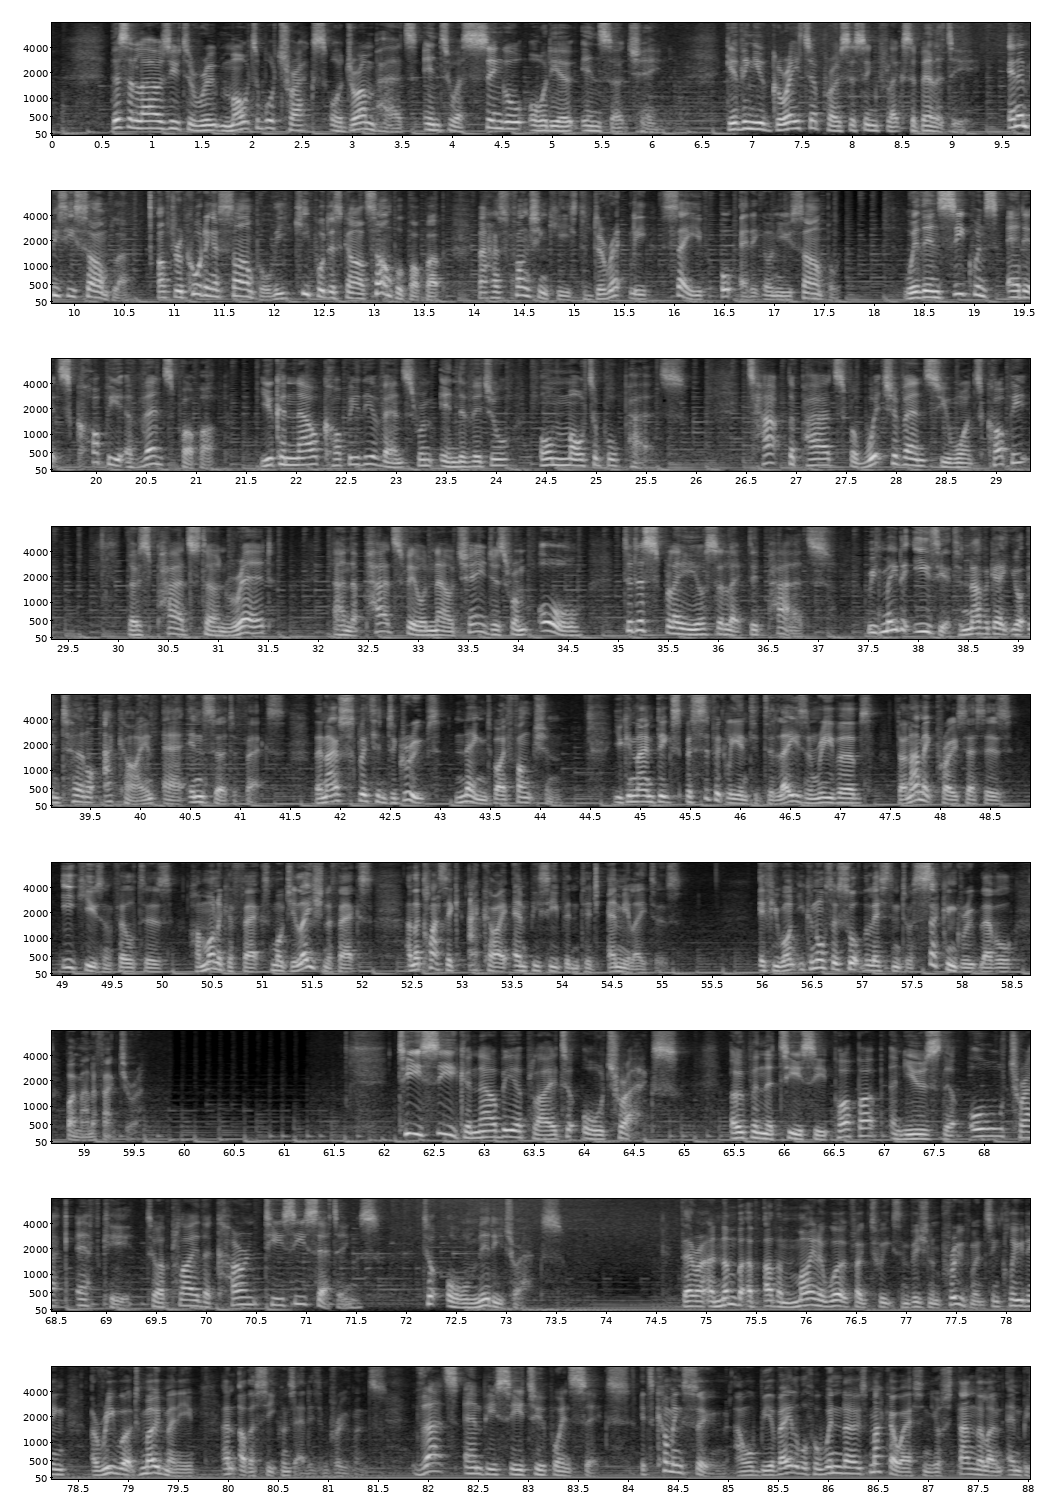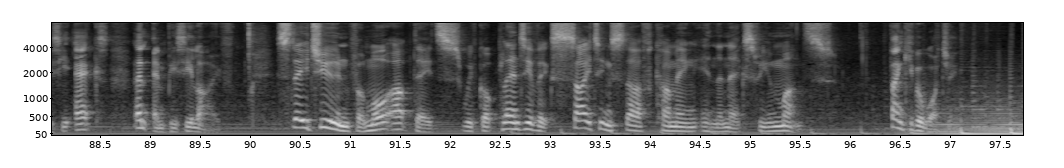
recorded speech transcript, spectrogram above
This allows you to route multiple tracks or drum pads into a single audio insert chain, giving you greater processing flexibility. In MPC Sampler, after recording a sample, the Keep or Discard sample pop-up now has function keys to directly save or edit your new sample. Within Sequence Edit's Copy Events pop-up, you can now copy the events from individual or multiple pads. Tap the pads for which events you want to copy those pads turn red, and the pads field now changes from all to display your selected pads. We've made it easier to navigate your internal Akai and Air insert effects. They're now split into groups named by function. You can now dig specifically into delays and reverbs, dynamic processes, EQs and filters, harmonic effects, modulation effects, and the classic Akai MPC Vintage emulators. If you want, you can also sort the list into a second group level by manufacturer. TC can now be applied to all tracks. Open the TC pop-up and use the All Track F key to apply the current TC settings to all MIDI tracks. There are a number of other minor workflow tweaks and visual improvements, including a reworked mode menu and other sequence edit improvements. That's MPC 2.6. It's coming soon and will be available for Windows, macOS and your standalone MPC X and MPC Live. Stay tuned for more updates. We've got plenty of exciting stuff coming in the next few months. Thank you for watching.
